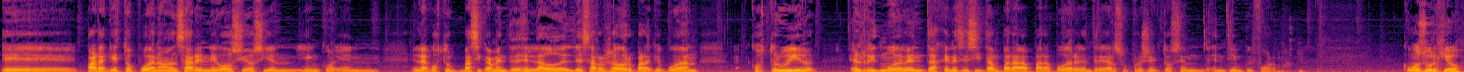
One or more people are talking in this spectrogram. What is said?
eh, para que estos puedan avanzar en negocios y en, en en- la constru- básicamente desde el lado del desarrollador para que puedan construir el ritmo de ventas que necesitan para, para poder entregar sus proyectos en, en tiempo y forma. ¿Cómo surgió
